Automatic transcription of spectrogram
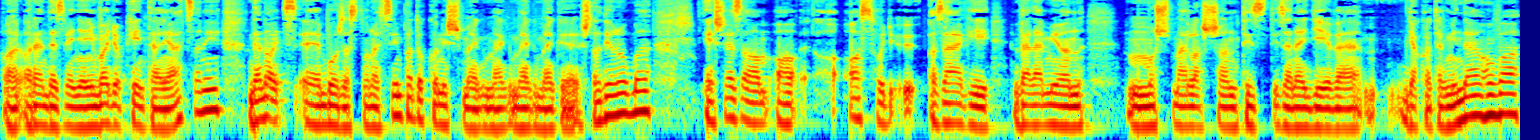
a, a rendezvényein vagyok kénytelen játszani, de nagy, borzasztó nagy színpadokon is, meg, meg, meg, meg stadionokban, és ez a, a, az, hogy az Ági velem jön most már lassan 10-11 éve gyakorlatilag mindenhova,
